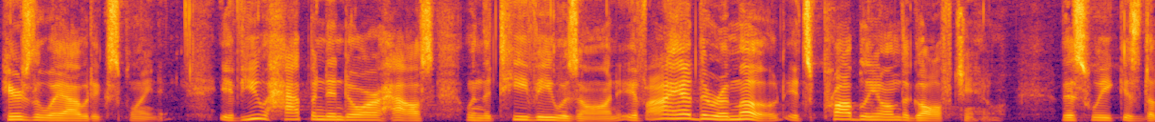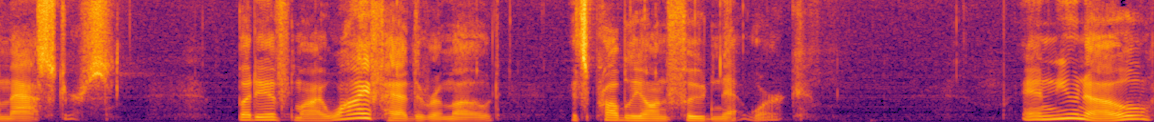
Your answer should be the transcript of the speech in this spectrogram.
Here's the way I would explain it. If you happened into our house when the TV was on, if I had the remote, it's probably on the Golf Channel. This week is the Masters. But if my wife had the remote, it's probably on Food Network. And you know,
